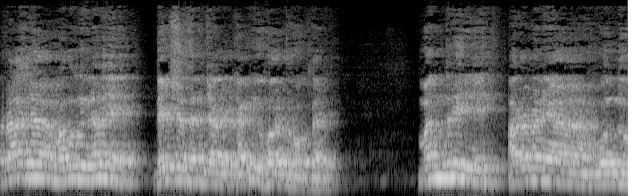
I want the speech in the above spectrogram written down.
ರಾಜ ಮರುದಿನವೇ ದೇಶ ಸಂಚಾರಕ್ಕಾಗಿ ಹೊರಟು ಹೋಗ್ತಾರೆ. ಮಂತ್ರಿ ಅರಮನೆಯ ಒಂದು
